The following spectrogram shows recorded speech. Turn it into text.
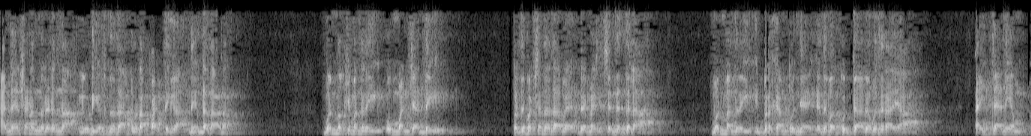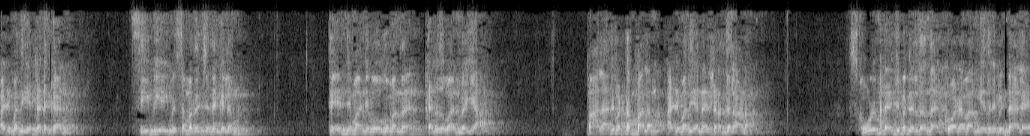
അന്വേഷണം നേരിടുന്ന യു ഡി എഫ് നേതാക്കളുടെ പട്ടിക നീണ്ടതാണ്. മുൻ മുഖ്യമന്ത്രി ഉമ്മൻചാണ്ടി പ്രതിപക്ഷ നേതാവ് രമേശ് ചെന്നിത്തല മുൻ മന്ത്രി ഇബ്രഹാം കുഞ്ഞ് എന്നിവർ കുറ്റാരോപിതരായ ടൈറ്റാനിയം അഴിമതി ഏറ്റെടുക്കാൻ സി ബി ഐ വിസമ്മതിച്ചതെങ്കിലും തേഞ്ഞുമാഞ്ഞു പോകുമെന്ന് കരുതുവാൻ വയ്യ. പാലാരിവട്ടം പാലം അഴിമതി അന്വേഷണത്തിലാണ്. സ്കൂൾ മാനേജ്മെന്റിൽ നിന്ന് കോഴ വാങ്ങിയതിന് പിന്നാലെ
